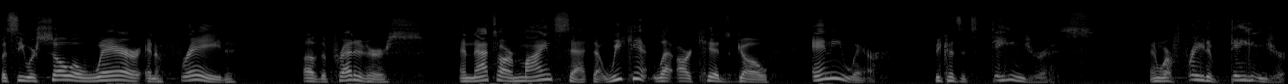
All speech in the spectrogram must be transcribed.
But see, we're so aware and afraid of the predators, and that's our mindset that we can't let our kids go anywhere because it's dangerous. And we're afraid of danger.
